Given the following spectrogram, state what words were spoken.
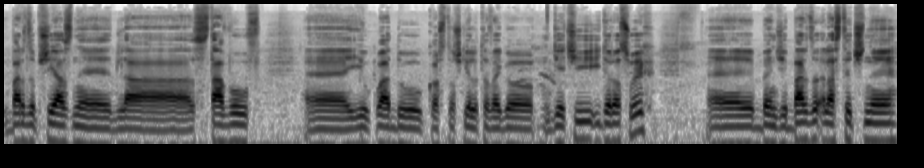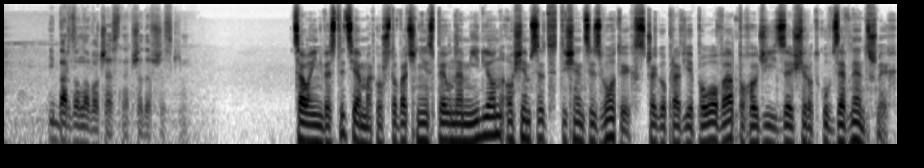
bardzo przyjazny dla stawów i układu kostno-szkieletowego dzieci i dorosłych. Będzie bardzo elastyczny i bardzo nowoczesny przede wszystkim. Cała inwestycja ma kosztować niespełna 1 800 tysięcy złotych, z czego prawie połowa pochodzi ze środków zewnętrznych.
